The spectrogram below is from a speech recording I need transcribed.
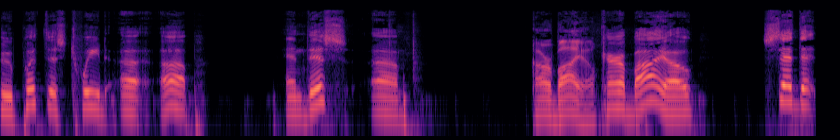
who put this tweet uh, up. And this uh, Caraballo. Caraballo said that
